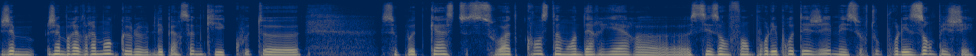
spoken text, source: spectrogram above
J'aimerais vraiment que les personnes qui écoutent euh, ce podcast soient constamment derrière euh, ces enfants pour les protéger, mais surtout pour les empêcher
